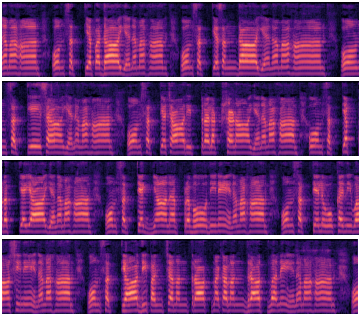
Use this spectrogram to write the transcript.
नमः ॐ सत्यपदाय नमः ॐ सत्यसन्धाय नमः ॐ सत्येशाय नमः। ॐ सत्यचारित्रलक्षणाय नमः। ॐ सत्यप्रत्ययाय नमः। ॐ सत्यज्ञानप्रबोधिने नमः। ॐ सत्यलोकनिवासिने नमः। ॐ सत्याधिपञ्चमन्त्रात्मकमन्त्राध्वने नमः। ॐ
